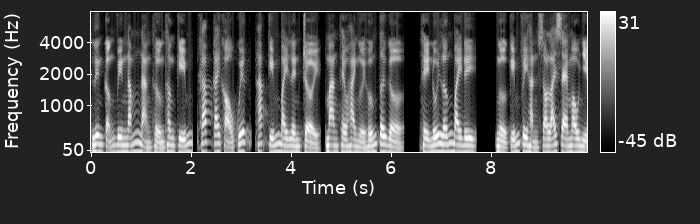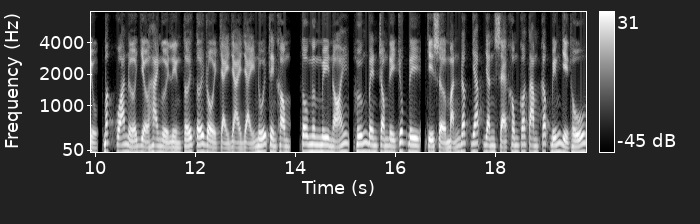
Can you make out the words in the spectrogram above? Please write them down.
Liên cẩn viên nắm nàng thượng thân kiếm, khắp cái khẩu quyết, hắc kiếm bay lên trời, mang theo hai người hướng tới gờ, thì núi lớn bay đi. ngựa kiếm phi hành so lái xe mau nhiều, bất quá nửa giờ hai người liền tới tới rồi chạy dài dãy núi trên không. Tô Ngân Mi nói, hướng bên trong đi chút đi, chỉ sợ mảnh đất giáp danh sẽ không có tam cấp biến dị thú.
